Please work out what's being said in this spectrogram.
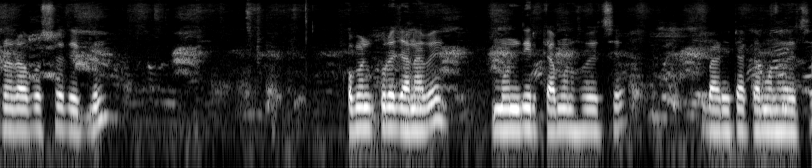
আপনারা অবশ্যই দেখবেন। কমেন্ট করে জানাবে মন্দির কেমন হয়েছে বাড়িটা কেমন হয়েছে।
